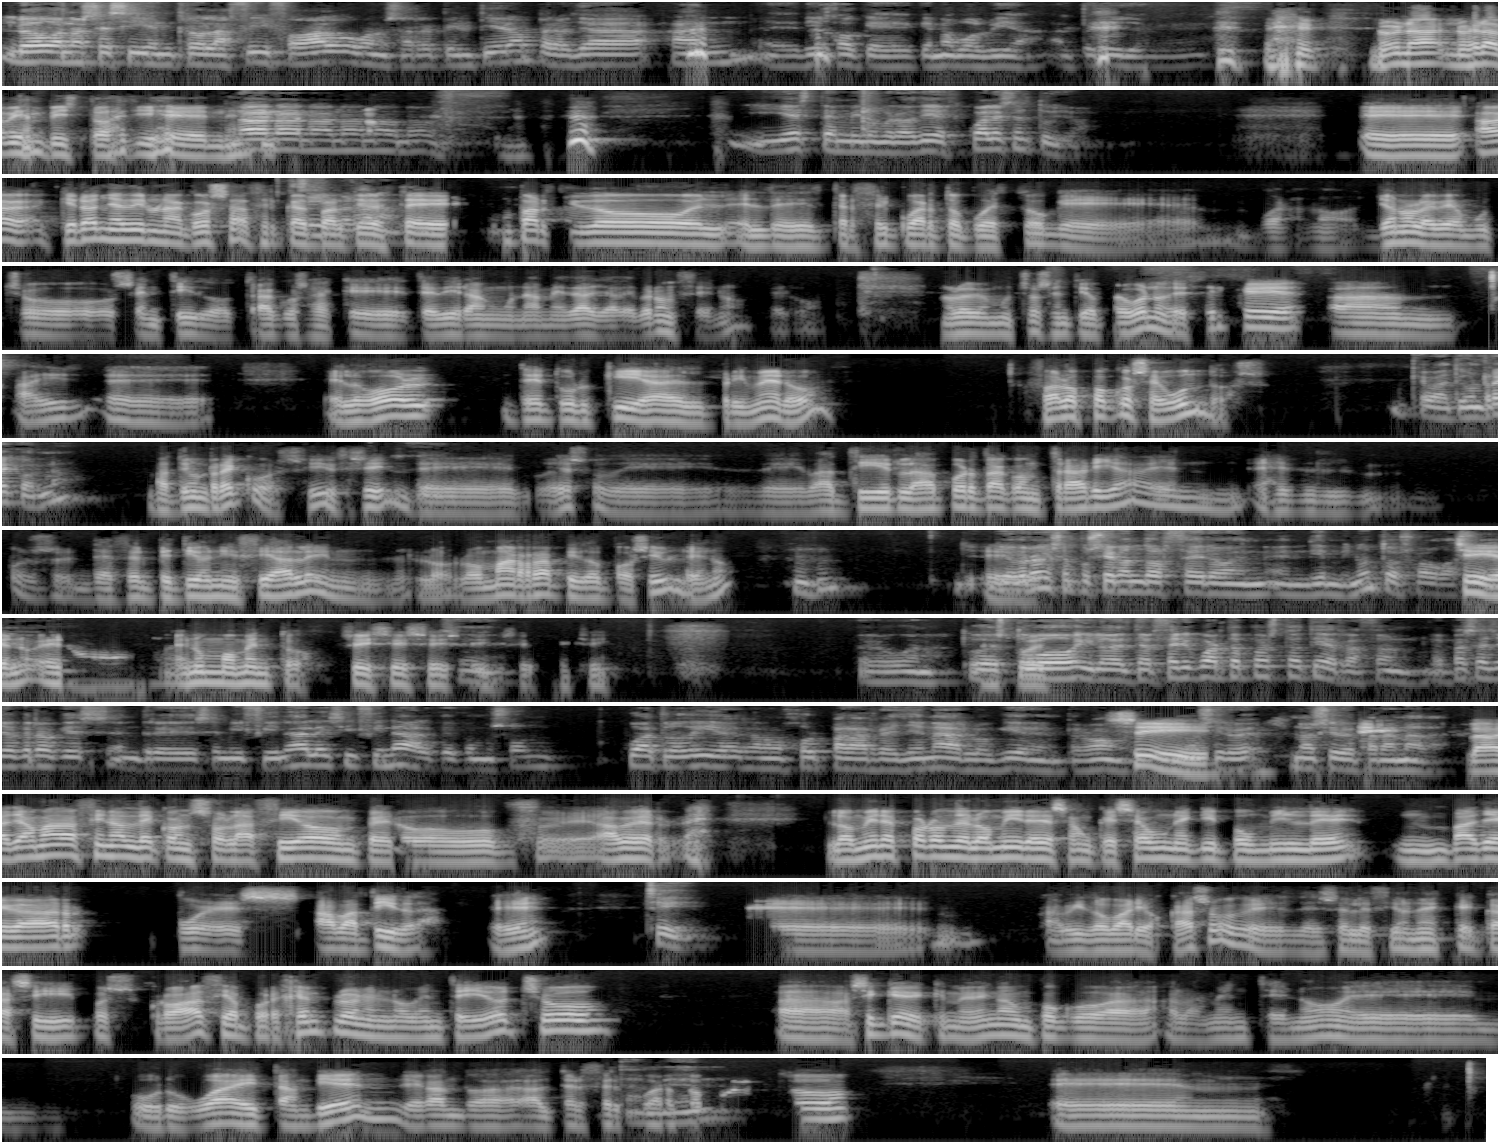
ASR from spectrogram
luego no sé si entró la FIFA o algo, bueno, se arrepintieron, pero ya Han eh, dijo que, no volvía al Perú. No era, no era bien visto allí en... No, no, no, no, no. Y este es mi número 10. ¿Cuál es el tuyo? Eh, ah, quiero añadir una cosa acerca del partido este. Un partido, el, el del tercer cuarto puesto, que bueno, no, yo no le veo mucho sentido. Otra cosa es que te dieran una medalla de bronce, ¿no? Pero no le veo mucho sentido. Pero bueno, decir que ahí eh, el gol de Turquía, el primero, fue a los pocos segundos. Que batió un récord, ¿no? Batió un récord, sí, sí, de eso, de, batir la puerta contraria en, el, pues, desde el pitido inicial en lo, más rápido posible, ¿no? Yo eh, creo que se pusieron 2-0 en 10 minutos o algo así. Sí, en, un momento. Sí, sí, sí, sí, sí, Pero bueno, todo estuvo. Y lo del tercer y cuarto puesto tienes razón. Lo que pasa yo creo que es entre semifinales y final, que como son cuatro días, a lo mejor para rellenar lo quieren, pero vamos, no, sirve, para nada. La llamada final de consolación, pero a ver, lo mires por donde lo mires, aunque sea un equipo humilde, va a llegar pues abatida. ¿eh? Sí. Eh, ha habido varios casos de, selecciones que casi, pues Croacia, por ejemplo, en el 98, ah, así que que me venga un poco a, la mente, ¿no? Eh, Uruguay también, llegando al tercer cuarto puesto. Eh,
